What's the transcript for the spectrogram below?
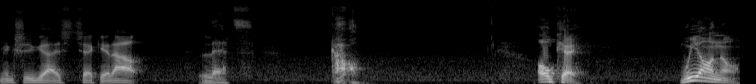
Make sure you guys check it out. Let's go. Okay, we all know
